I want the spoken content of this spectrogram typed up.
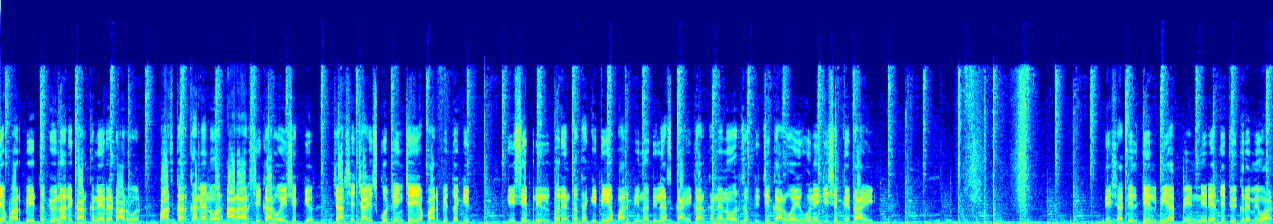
एफ आर पी थकविणारे कारखाने रडारवर. पाच कारखान्यांवर आर आर सी कारवाई शक्य. चारशे चाळीस कोटींचे एफ आर पी थकीत. तीस एप्रिलपर्यंत थकिती एफ आर पी न दिल्यास काही कारखान्यांवर जप्तीची कारवाई होण्याची शक्यता आहे. देशातील तेलबिया पेंट निर्यातीत विक्रमी वाढ.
